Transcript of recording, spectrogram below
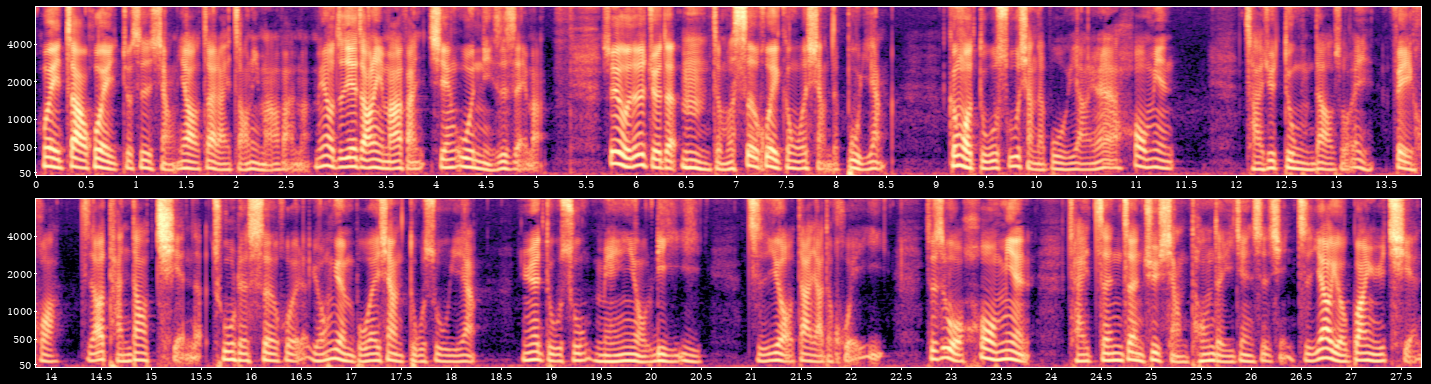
会照会就是想要再来找你麻烦嘛，没有直接找你麻烦，先问你是谁嘛。所以我就觉得嗯怎么社会跟我想的不一样，跟我读书想的不一样，原来后面才去动到说，哎，废话。只要谈到钱了，出了社会了，永远不会像读书一样，因为读书没有利益，只有大家的回忆。这是我后面才真正去想通的一件事情。只要有关于钱。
